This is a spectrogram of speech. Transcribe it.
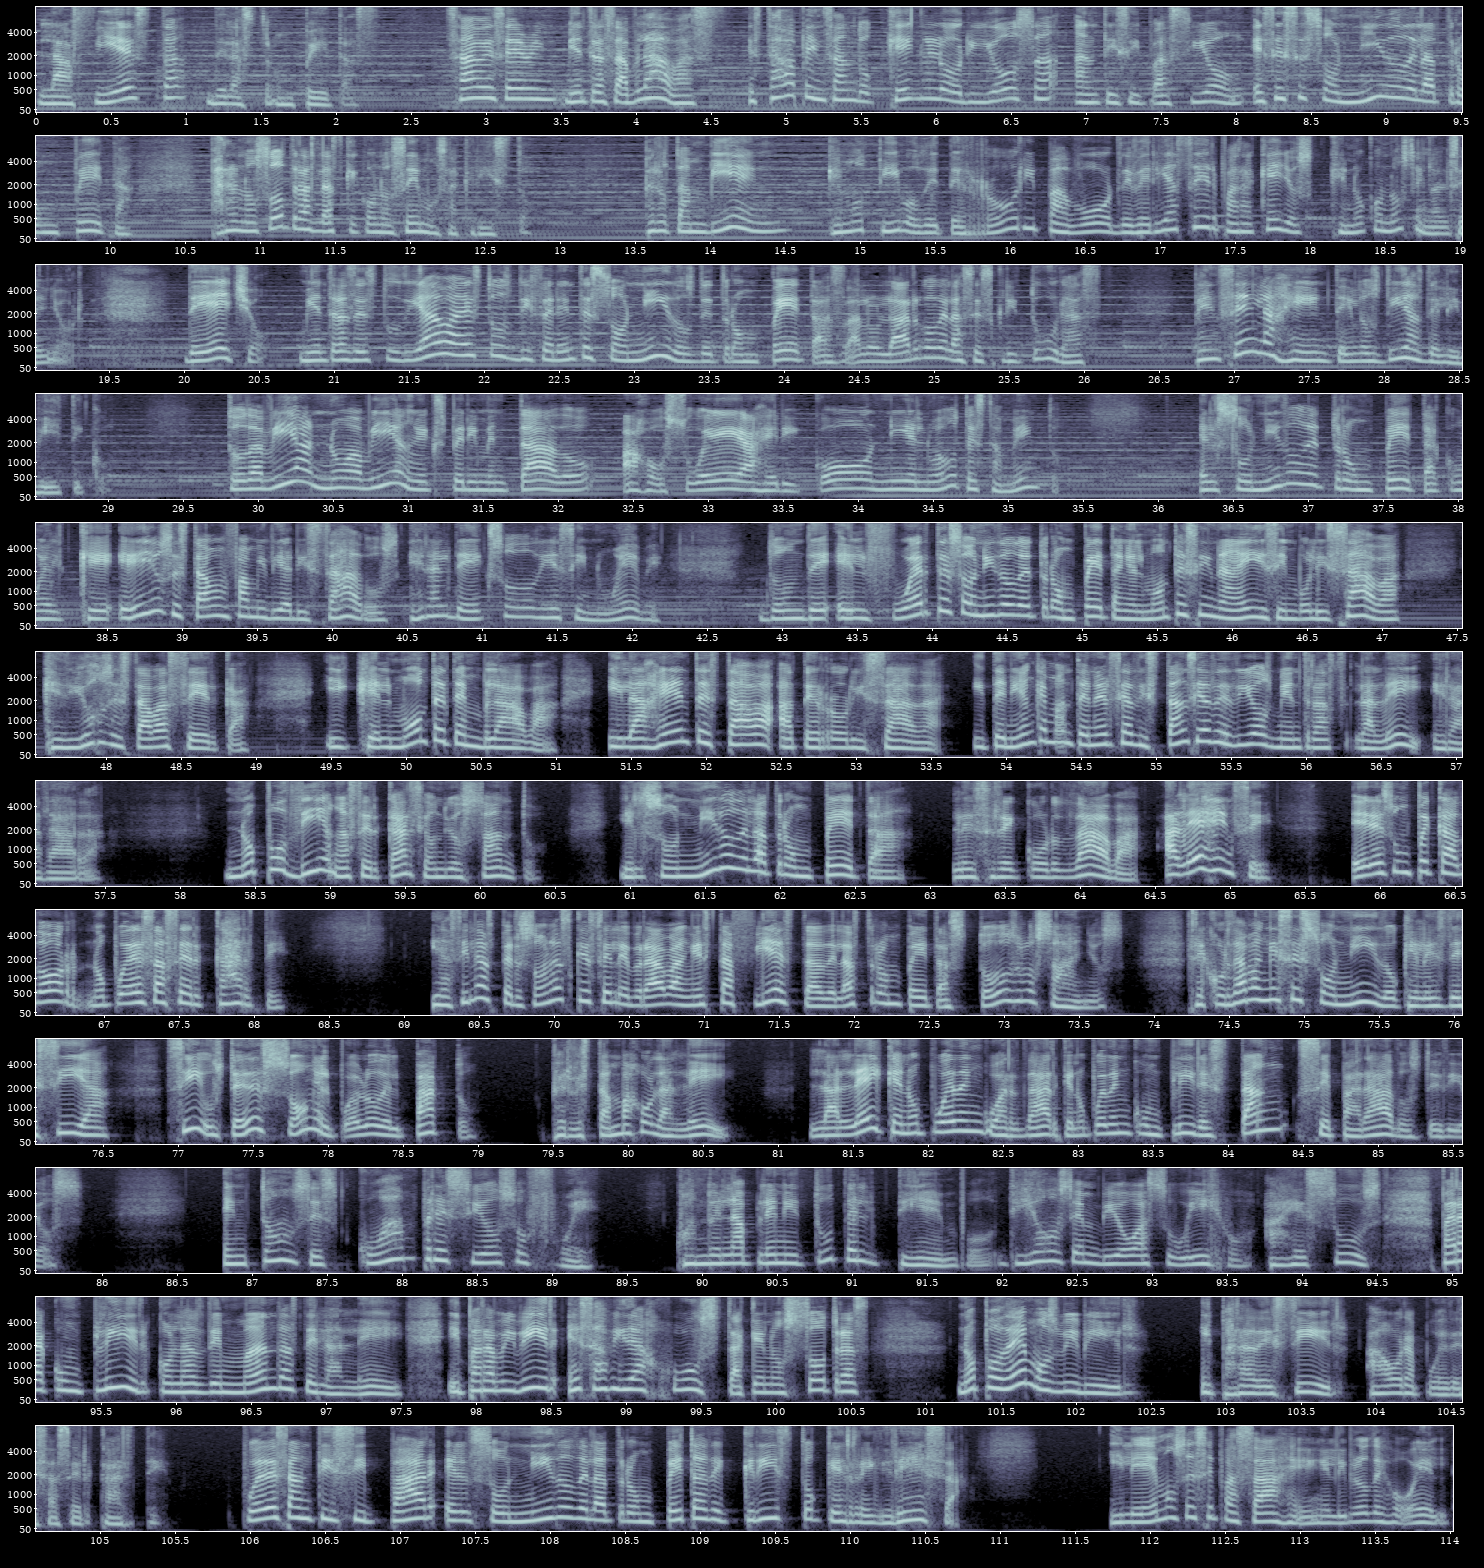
la fiesta de las trompetas. Sabes, Erin, mientras hablabas, estaba pensando qué gloriosa anticipación es ese sonido de la trompeta para nosotras las que conocemos a Cristo. Pero también qué motivo de terror y pavor debería ser para aquellos que no conocen al Señor. De hecho, mientras estudiaba estos diferentes sonidos de trompetas a lo largo de las escrituras, pensé en la gente en los días de Levítico. Todavía no habían experimentado a Josué, a Jericó ni el Nuevo Testamento el sonido de trompeta con el que ellos estaban familiarizados era el de Éxodo 19, donde el fuerte sonido de trompeta en el monte Sinaí simbolizaba que Dios estaba cerca y que el monte temblaba y la gente estaba aterrorizada y tenían que mantenerse a distancia de Dios mientras la ley era dada. No podían acercarse a un Dios santo. Y el sonido de la trompeta les recordaba, aléjense, Eres un pecador, no puedes acercarte. Y así las personas que celebraban esta fiesta de las trompetas todos los años recordaban ese sonido que les decía, sí, ustedes son el pueblo del pacto, pero están bajo la ley. La ley que no pueden guardar, que no pueden cumplir, están separados de Dios. Entonces, cuán precioso fue cuando en la plenitud del tiempo Dios envió a su Hijo, a Jesús, para cumplir con las demandas de la ley y para vivir esa vida justa que nosotras no podemos vivir y para decir, ahora puedes acercarte. Puedes anticipar el sonido de la trompeta de Cristo que regresa. y leemos ese pasaje en el libro de Joel,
